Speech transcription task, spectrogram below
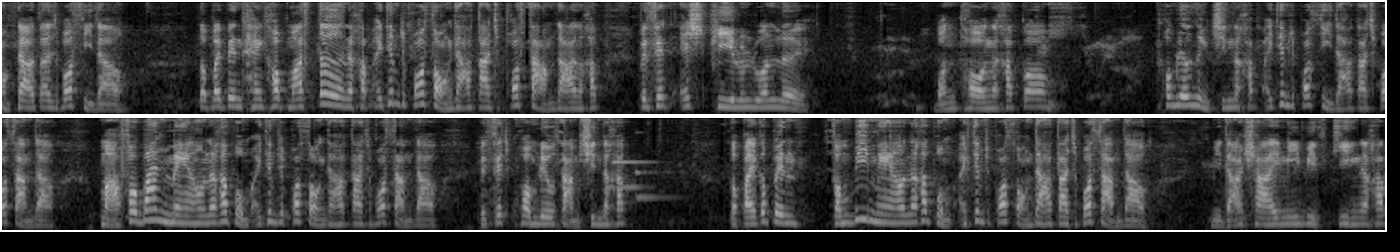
2 ดาวตาเฉพาะ 4 ดาว ต่อไปเป็นแทงท็อปมาสเตอร์นะครับไอเทมเฉพาะ 2 ดาวตาเฉพาะ 3 ดาวนะครับ เป็นเซต HP ล้วนๆเลย บอลทองนะครับก็ความเร็ว 1 ชิ้นนะครับ ไอเทมเฉพาะ 4 ดาว ตาเฉพาะ 3 ดาว หมาเฝ้าบ้านแมวนะครับผม ไอเทมเฉพาะ 2 ดาว ตาเฉพาะ 3 ดาว เป็นเซตความเร็ว 3 ชิ้นนะครับ ต่อไปก็เป็นซอมบี้แมวนะครับผม ไอเทมเฉพาะ 2 ดาว ตาเฉพาะ 3 ดาว มีดาร์ชายมีบิดคิงนะครับ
